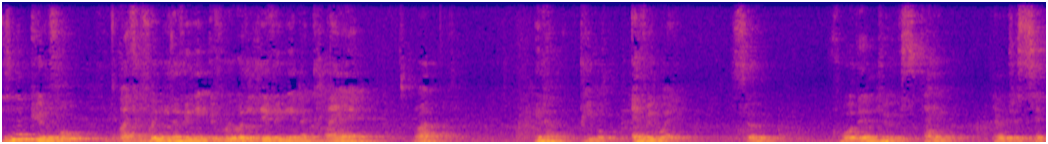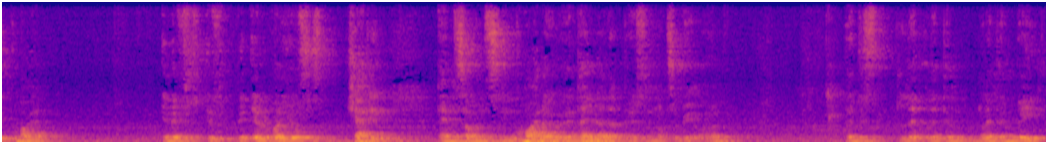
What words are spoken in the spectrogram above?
Isn't it beautiful? Like if we were living in, if we were living in a clan, right? You know, people everywhere. So for them to escape, they would just sit quiet. And if, if everybody else is chatting and someone's sitting quiet over there, they know that person wants to be alone. They just let, let them let them be.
